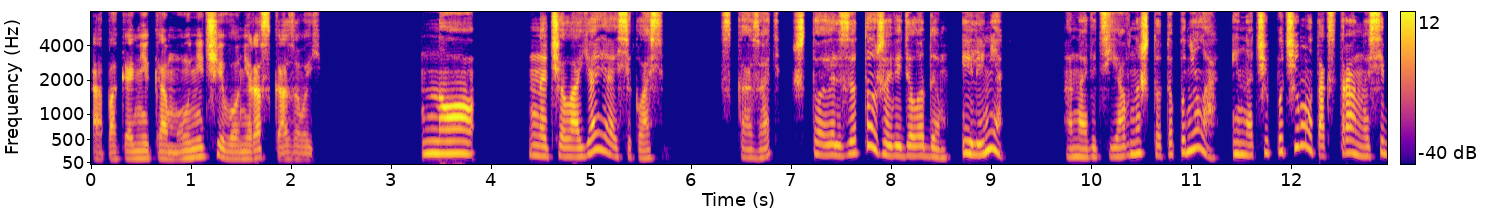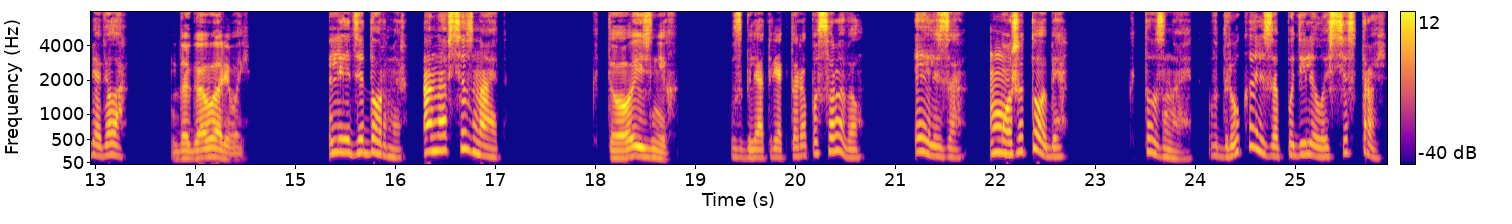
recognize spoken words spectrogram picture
а пока никому ничего не рассказывай. Но... Начала я и осеклась. Сказать, что Эльза тоже видела дым или нет? Она ведь явно что-то поняла, иначе почему так странно себя вела? Договаривай. Леди Дормер, она все знает. Кто из них? Взгляд ректора посуровил. Эльза, может, обе. Кто знает, вдруг Эльза поделилась с сестрой.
